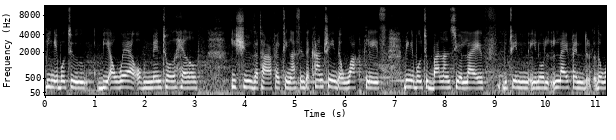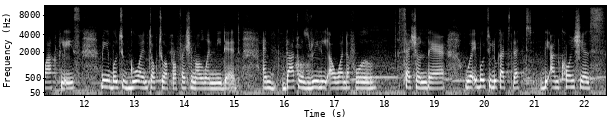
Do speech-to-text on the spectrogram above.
being able to be aware of mental health issues that are affecting us in the country, in the workplace, being able to balance your life between, you know, life and the workplace, being able to go and talk to a professional when needed. And that was really a wonderful session there, we're able to look at that the unconscious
